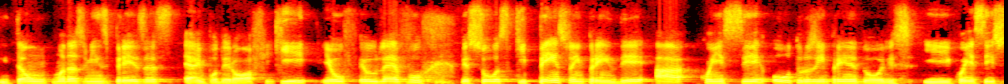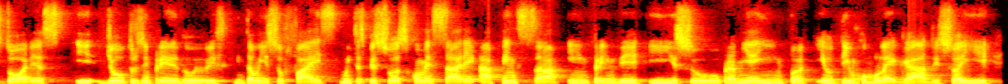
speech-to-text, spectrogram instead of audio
Então, uma das minhas empresas é a Empoder Off, que eu, eu levo pessoas que pensam em empreender a conhecer outros empreendedores e conhecer histórias de outros empreendedores. Então, isso faz muitas pessoas começarem a pensar em empreender. E isso, para mim, é ímpar. Eu tenho como legado isso aí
